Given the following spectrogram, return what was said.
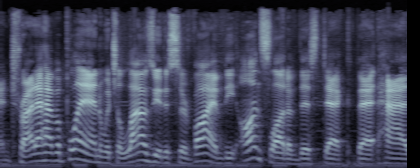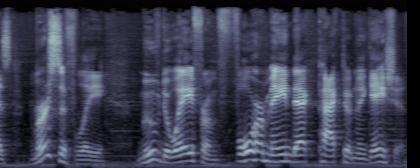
and try to have a plan which allows you to survive the onslaught of this deck that has, mercifully, moved away from 4 main deck Pact of Negation.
